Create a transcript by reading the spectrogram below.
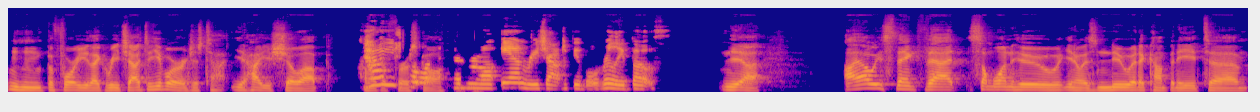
mm-hmm. before you like reach out to people or just how you show up how you show up in general and reach out to people, really both. Yeah. I always think that someone who, you know, is new at a company to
